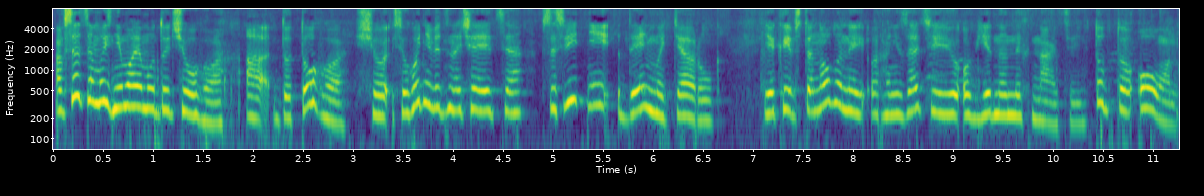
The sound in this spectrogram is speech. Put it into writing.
А все це ми знімаємо до чого? А до того, що сьогодні відзначається Всесвітній день миття рук, який встановлений Організацією Об'єднаних Націй, тобто ООН.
